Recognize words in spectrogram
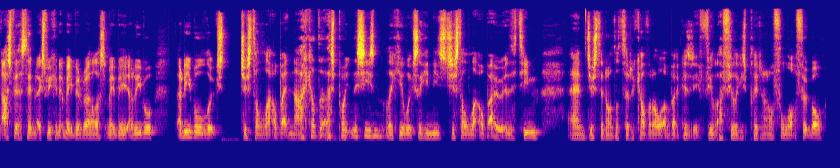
Ask me this time next week, and it might be Morelos, it might be Aribo. Aribo looks just a little bit knackered at this point in the season. Like he looks like he needs just a little bit out of the team, um, just in order to recover a little bit because I feel I feel like he's played an awful lot of football.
